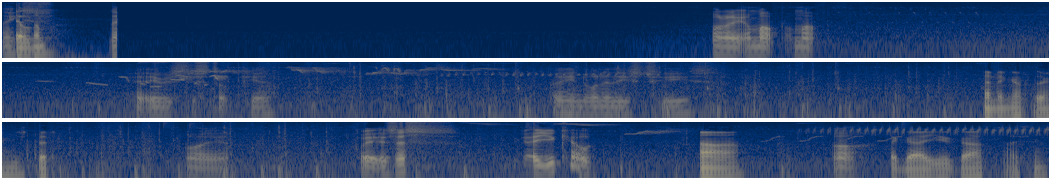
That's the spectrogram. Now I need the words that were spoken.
Nice. Killed him. Alright, I'm up, I'm up. Yeah, he was just up here. Behind one of these trees. Standing up there, he's dead. Oh yeah. Wait, is this the guy you killed? Uh. Oh. The guy you got, I think.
